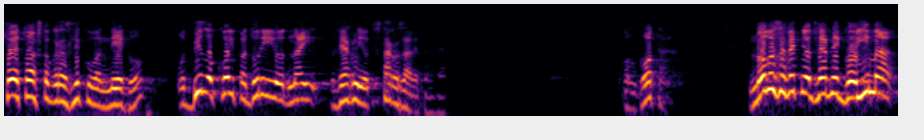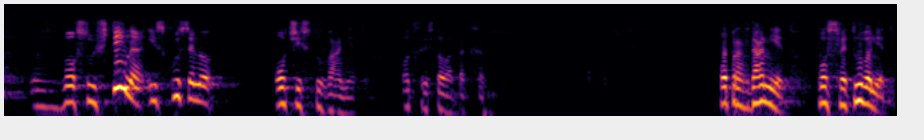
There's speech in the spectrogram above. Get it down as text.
Што е тоа што го разликува него од било кој, па дури и од најверниот старозаветен верник? Голгота. Новозаветниот верник го има во суштина искусено очистувањето од Христовата крв. Оправданието, посветувањето.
